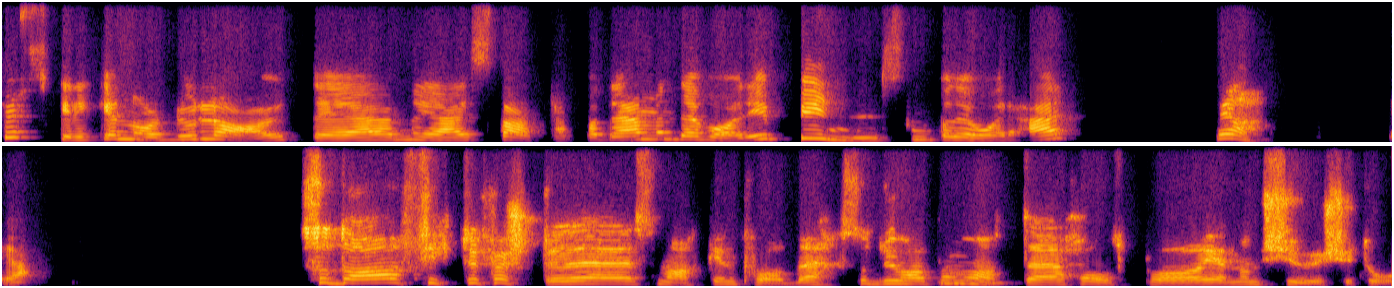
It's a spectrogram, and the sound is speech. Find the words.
Husker ikke når du la ut det når jeg starta på det, men det var i begynnelsen på det året her. Ja. Ja. Så da fikk du første smaken på det. Så du har på en Mm. måte holdt på gjennom 2022.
